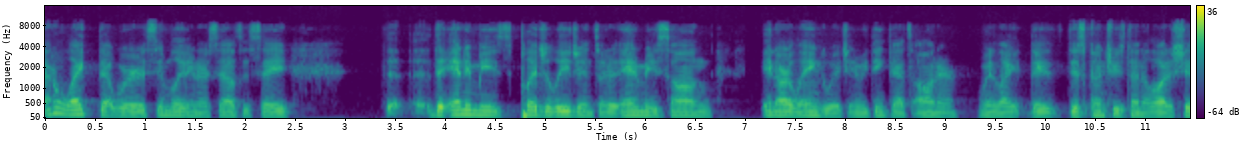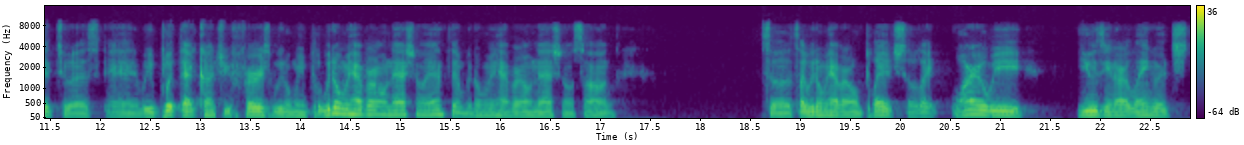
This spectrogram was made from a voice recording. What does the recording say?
I don't like that we're assimilating ourselves to say the the enemy's pledge allegiance or the enemy's song in our language, and we think that's honor when like they this country's done a lot of shit to us, and we put that country first. We don't even put we don't even have our own national anthem. We don't even have our own national song. So it's like we don't have our own pledge. So like, why are we using our language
